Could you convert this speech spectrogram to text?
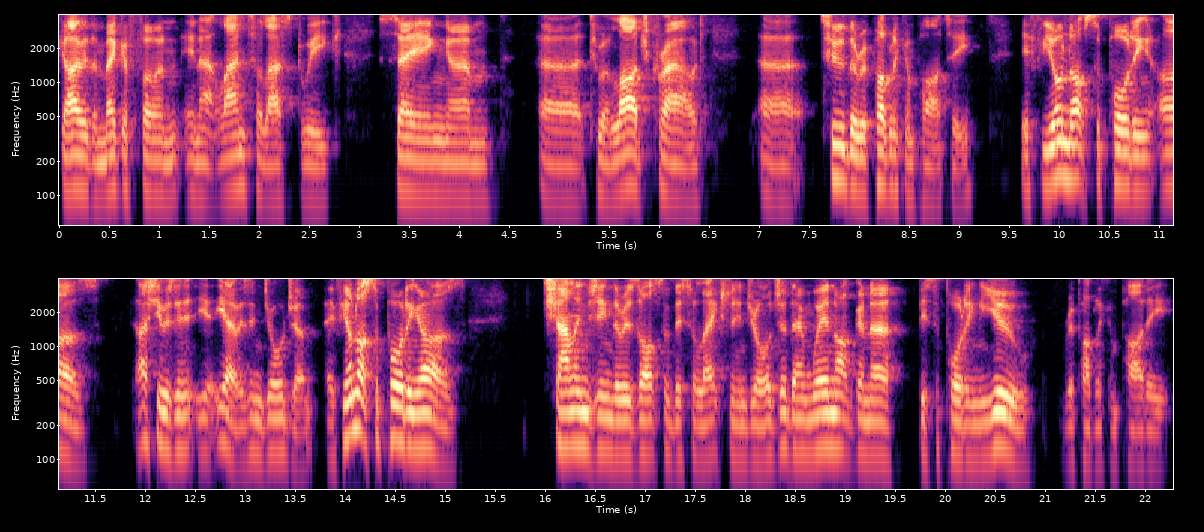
guy with a megaphone in Atlanta last week saying um, uh, to a large crowd uh, to the Republican Party, if you're not supporting us, actually, it was in yeah, it was in Georgia. If you're not supporting us, challenging the results of this election in Georgia, then we're not going to be supporting you, Republican Party.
